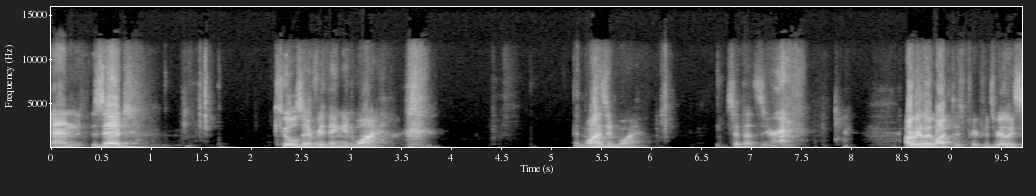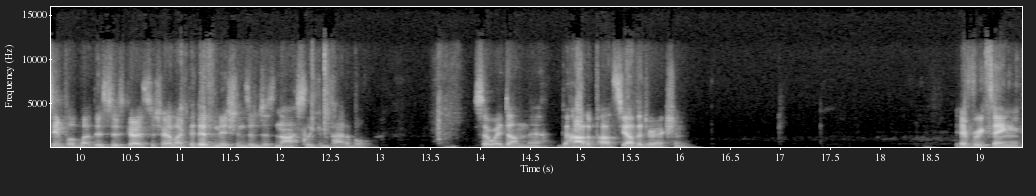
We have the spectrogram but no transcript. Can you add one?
and Z kills everything in Y. and Y is in Y. So that's zero. I really like this proof. It's really simple, but this just goes to show like the definitions are just nicely compatible. So we're done there. The harder part's the other direction. Everything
